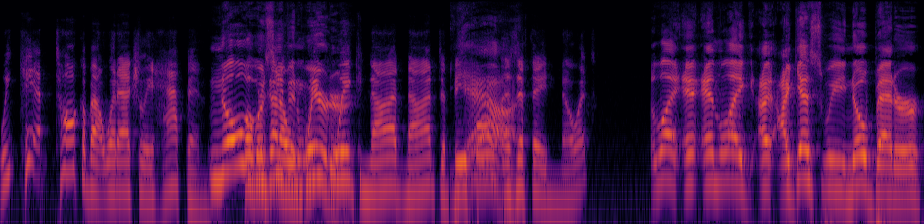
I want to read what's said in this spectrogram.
we can't talk about what actually happened. No, but it we're was gonna even wink, weirder. wink, nod, nod to people Yeah. as if they know it. Like and, and like I, I guess we know better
